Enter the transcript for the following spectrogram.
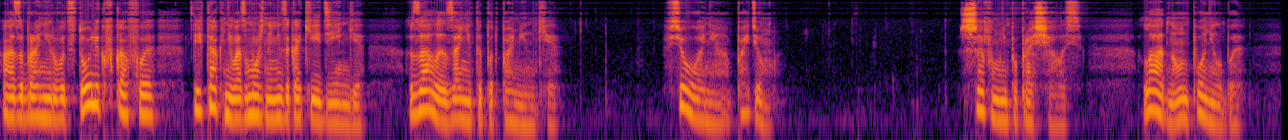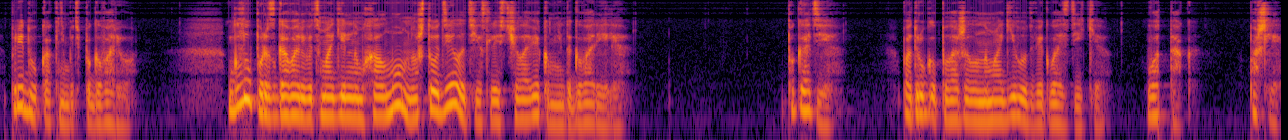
А забронировать столик в кафе и так невозможно ни за какие деньги. Залы заняты под поминки. Все, Аня, пойдем. С шефом не попрощалась. Ладно, он понял бы. Приду как-нибудь поговорю. Глупо разговаривать с могильным холмом, но что делать, если с человеком не договорили? Погоди. Подруга положила на могилу две гвоздики. Вот так. Пошли.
